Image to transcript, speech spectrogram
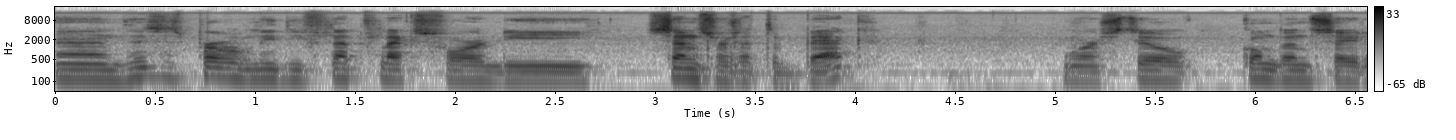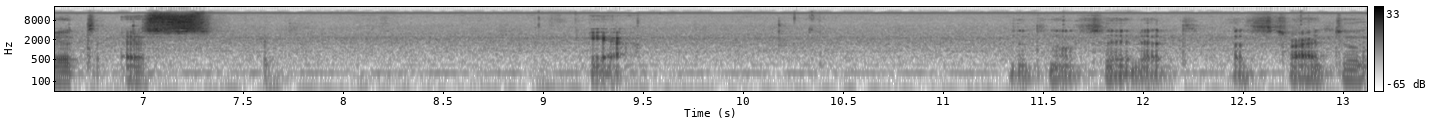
And this is probably the flat flex for the sensors at the back. Who are still condensated as yeah let's not say that let's try to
